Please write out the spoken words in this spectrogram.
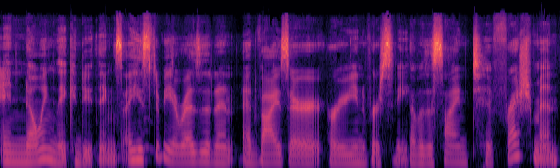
in knowing they can do things. I used to be a resident advisor for a university. I was assigned to freshmen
